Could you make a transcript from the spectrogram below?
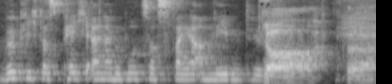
wirklich das Pech einer Geburtstagsfeier am Nebentisch. Ja, ja.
